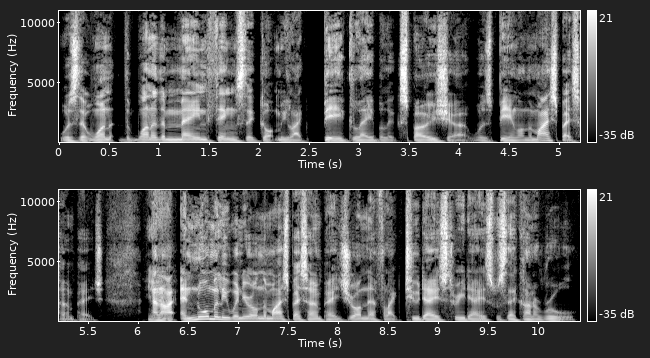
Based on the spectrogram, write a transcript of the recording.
was that one the, one of the main things that got me like big label exposure was being on the MySpace homepage. And I and normally when you're on the MySpace homepage, you're on there for like two days, three days was their kind of rule.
